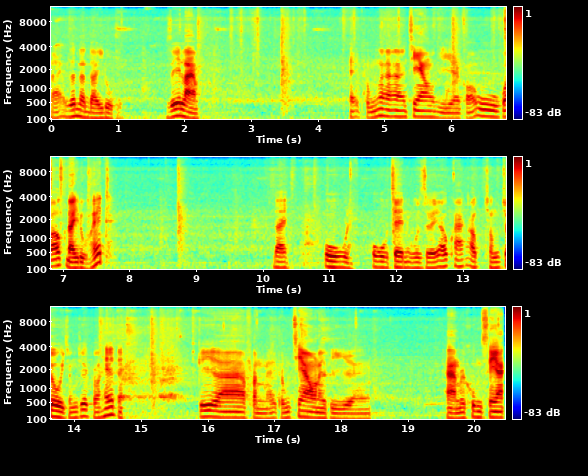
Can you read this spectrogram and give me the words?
đấy, rất là đầy đủ, dễ làm hệ thống treo thì à, có u có ốc đầy đủ hết. Đây u này u trên u dưới ốc ác ốc chống trôi chống chết có hết này. Cái à, phần hệ thống treo này thì à, hàn với khung xe.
